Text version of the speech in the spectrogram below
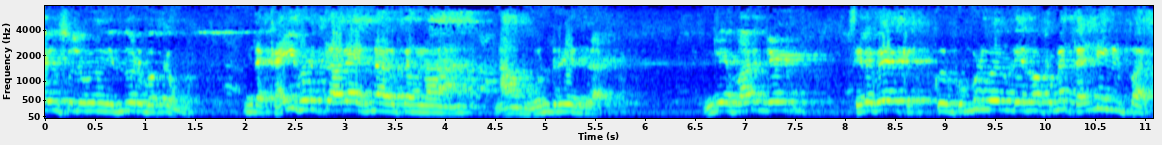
என்று சொல்லுவது இன்னொரு பக்கம். இந்த கை கொடுத்தால என்ன அர்த்தம்னா நாம் ஒன்று என்றார் இங்கே பாருங்கள் சில பேர் கும்பிடுவதனுடைய நோக்கமே தள்ளி நிற்பார்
